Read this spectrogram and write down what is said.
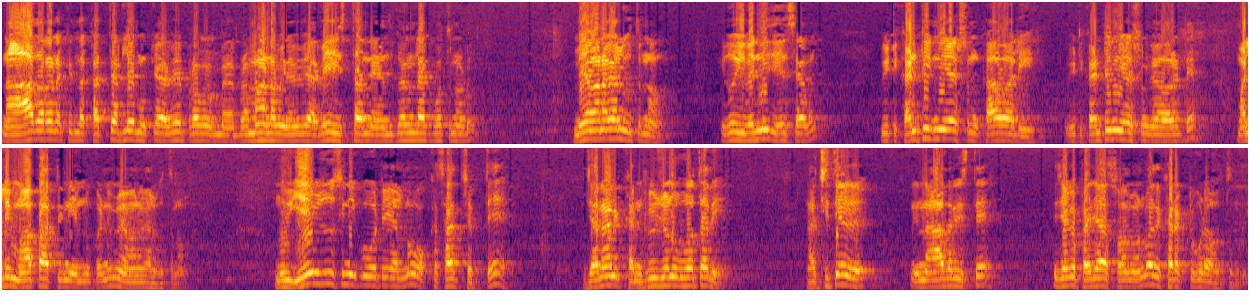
నా ఆదరణ కింద కత్తెరలే ముఖ్య. అవే బ్రహ్మాండమైనవి అవే ఇస్తాను. నేను ఎందుకు మేము అనగలుగుతున్నాం ఇగో ఇవన్నీ చేశాము. వీటి కంటిన్యూయేషన్ కావాలి. వీటి కంటిన్యూయేషన్ కావాలంటే మళ్ళీ మా పార్టీని ఎన్నుకొని మేము అనగలుగుతున్నాం నువ్వు ఏమి చూసి నీకు ఓటేయాలనో ఒక్కసారి చెప్తే జనానికి కన్ఫ్యూజన్ పోతుంది. నచ్చితే నిన్ను ఆదరిస్తే నిజంగా ప్రజాస్వామ్యంలో అది కరెక్ట్ కూడా అవుతుంది.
